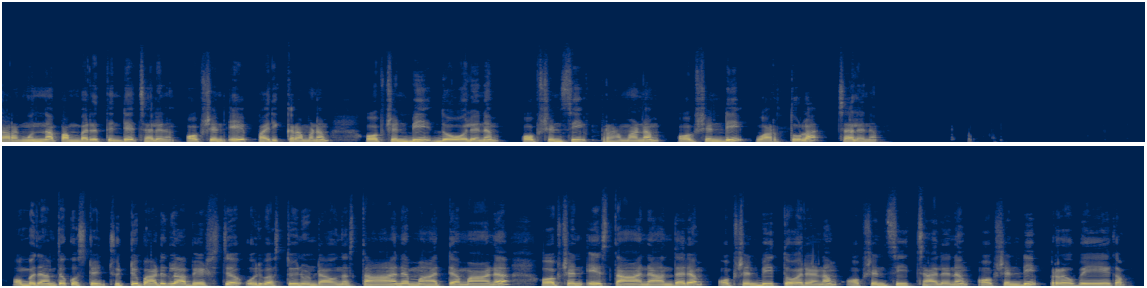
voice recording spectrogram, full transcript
കറങ്ങുന്ന പമ്പരത്തിന്റെ ചലനം. ഓപ്ഷൻ എ പരിക്രമണം. ഓപ്ഷൻ ബി ദോലനം. ഓപ്ഷൻ സി ഭ്രമണം. ഓപ്ഷൻ ഡി വർത്തുള ചലനം. ഒമ്പതാമത്തെ ക്വസ്റ്റ്യൻ ചുറ്റുപാടുകളെ അപേക്ഷിച്ച് ഒരു വസ്തുവിനുണ്ടാവുന്ന സ്ഥാനമാറ്റമാണ് ഓപ്ഷൻ എ സ്ഥാനാന്തരം. ഓപ്ഷൻ ബി ത്വരണം. ഓപ്ഷൻ സി ചലനം. ഓപ്ഷൻ ഡി പ്രവേഗം.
